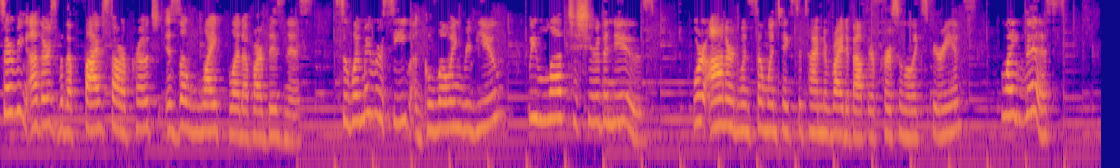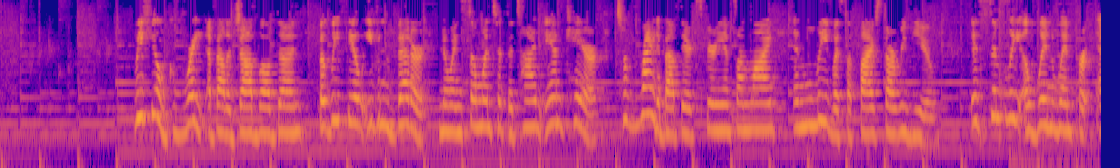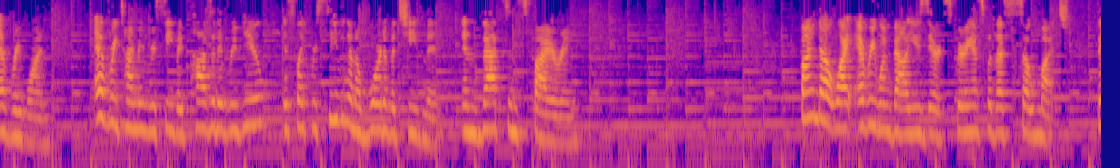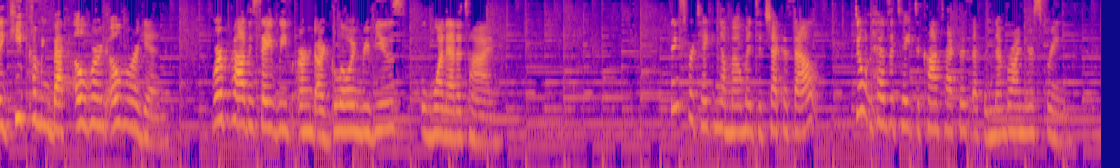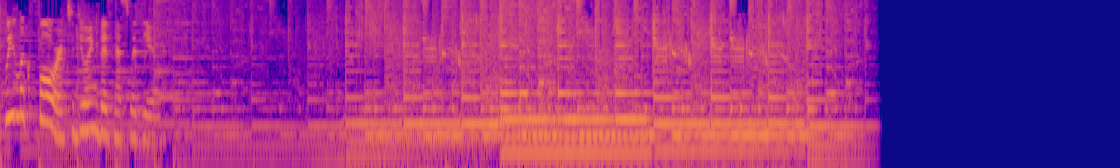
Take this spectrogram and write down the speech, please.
Serving others with a five star approach is the lifeblood of our business. So when we receive a glowing review, we love to share the news. We're honored when someone takes the time to write about their personal experience, like this. We feel great about a job well done, but we feel even better knowing someone took the time and care to write about their experience online and leave us a five star review. It's simply a win win for everyone. Every time we receive a positive review, it's like receiving an award of achievement, and that's inspiring. Find out why everyone values their experience with us so much. They keep coming back over and over again. We're proud to say we've earned our glowing reviews one at a time. Thanks for taking a moment to check us out. Don't hesitate to contact us at the number on your screen. We look forward to doing business with you.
